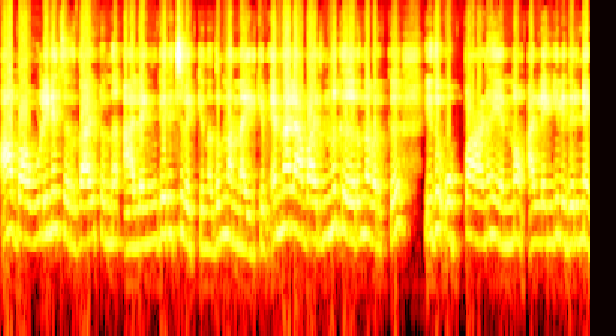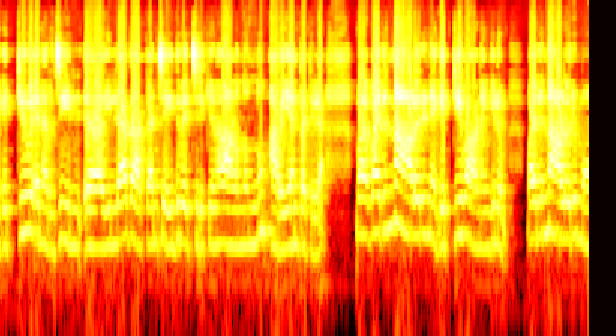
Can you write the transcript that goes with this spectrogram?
ആ ബൗളിനെ ചെറുതായിട്ടൊന്ന് അലങ്കരിച്ച് വെക്കുന്നതും നന്നായിരിക്കും. എന്നാൽ ആ വരുന്ന് കയറുന്നവർക്ക് ഇത് ഉപ്പാണ് എന്നോ അല്ലെങ്കിൽ ഇതൊരു നെഗറ്റീവ് എനർജി ഇല്ലാതാക്കാൻ ചെയ്തു വെച്ചിരിക്കുന്നതാണെന്നൊന്നും അറിയാൻ പറ്റില്ല. വ- വരുന്ന ആളൊരു നെഗറ്റീവ് ആണെങ്കിലും വരുന്ന ആളൊരു മോ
